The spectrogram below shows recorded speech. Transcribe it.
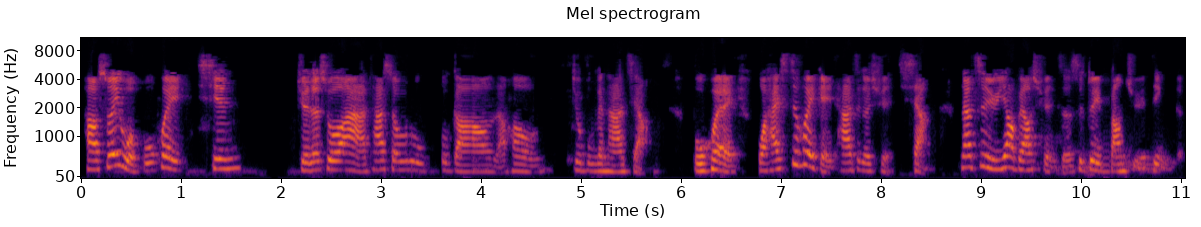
好，所以我不会先觉得说啊，他收入不高，然后就不跟他讲，不会，我还是会给他这个选项。那至于要不要选择，是对方决定的。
